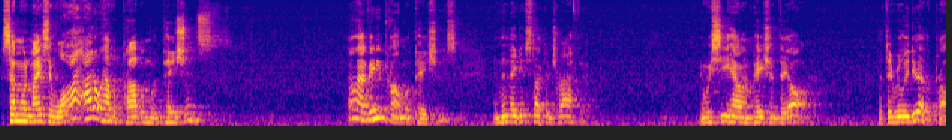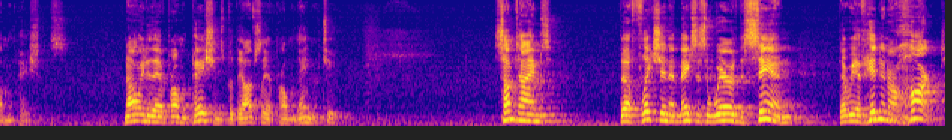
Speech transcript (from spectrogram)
Someone might say, Well, I don't have a problem with patience. I don't have any problem with patience. And then they get stuck in traffic. And we see how impatient they are. That they really do have a problem with patience. Not only do they have a problem with patience, but they obviously have a problem with anger too. Sometimes the affliction that makes us aware of the sin that we have hidden in our heart,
